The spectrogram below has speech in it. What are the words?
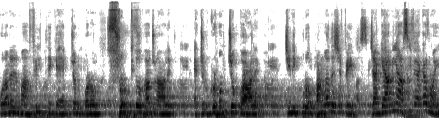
কোরআনের মাহফিল থেকে একজন বড় শ্রদ্ধেয় ভাজন আলেমকে, একজন গ্রহণযোগ্য আলেমকে, যিনি পুরো বাংলাদেশে ফেমাস যাকে আমি আসিফ একা নয়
